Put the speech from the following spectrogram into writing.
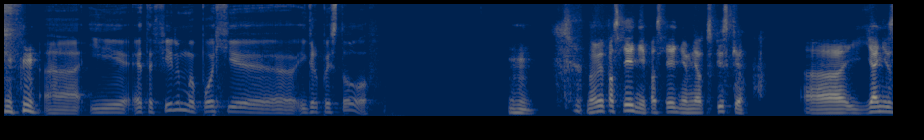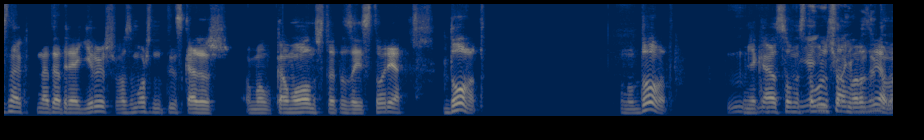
А, и это фильм эпохи э, «Игры престолов». Ну и последний, последний у меня в списке. А, Я не знаю, как ты на это отреагируешь. Возможно, ты скажешь, мол, come on, что это за история. Довод. Ну, довод. Мне кажется, он из Я того же самого разряда.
